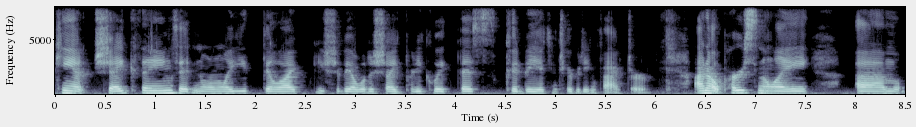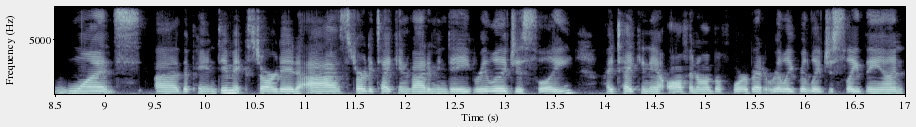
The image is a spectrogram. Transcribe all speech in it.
can't shake things that normally you feel like you should be able to shake pretty quick, this could be a contributing factor. I know personally, um, once uh, the pandemic started, I started taking vitamin D religiously. I'd taken it off and on before, but really religiously then.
